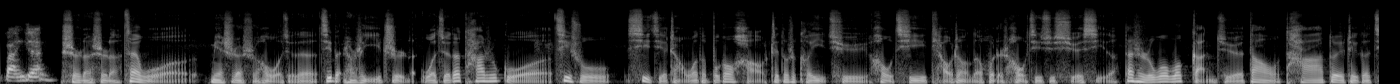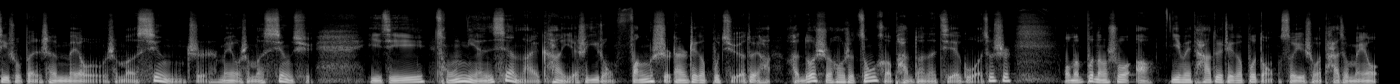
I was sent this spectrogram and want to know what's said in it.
关键。是的，是的，在我面试的时候，我觉得基本上是一致的。我觉得他如果技术细节掌握的不够好，这都是可以去后期调整的，或者是后期去学习的。但是如果我感觉到他对这个技术本身没有什么兴致，没有什么兴趣，以及从年限来看也是一种方式，但是这个不绝对哈，很多时候是综合判断的结果，就是我们不能说哦，因为他对这个不懂，所以说他就没有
